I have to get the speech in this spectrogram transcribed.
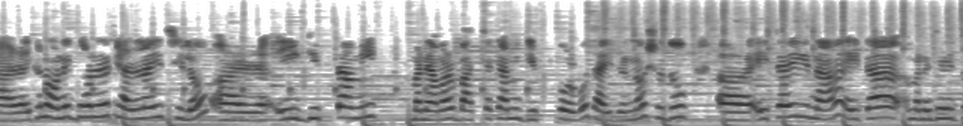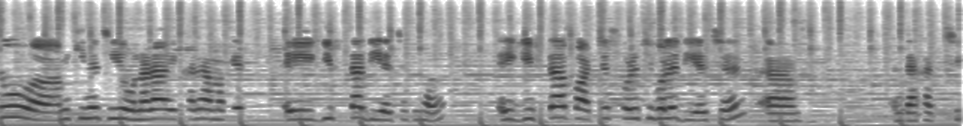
আর এখানে অনেক ধরনের খেলনাই ছিল। আর এই গিফটটা আমি মানে আমার বাচ্চাকে আমি গিফট করব, তাই জন্য শুধু এটাই না, এটা মানে যেহেতু আমি কিনেছি, ওনারা এখানে আমাকে এই গিফটটা দিয়েছে কীভাবে এই গিফটটা পারচেস করেছি বলে দিয়েছেন দেখাচ্ছি।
